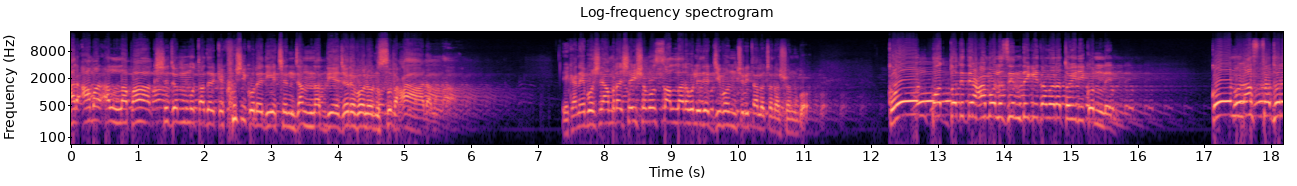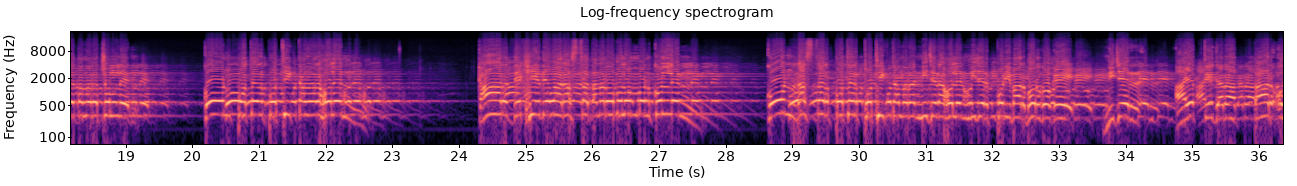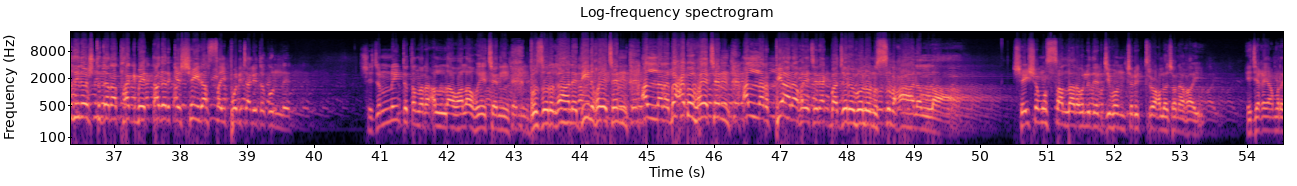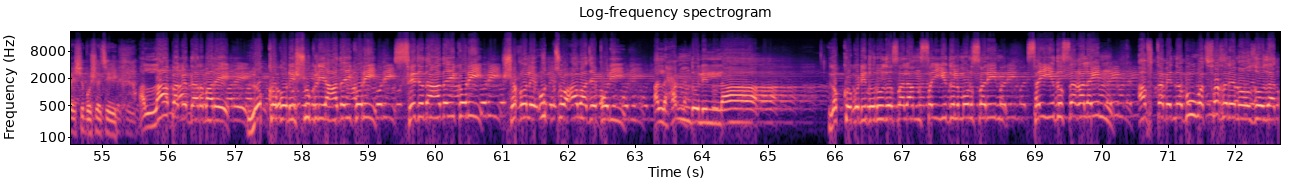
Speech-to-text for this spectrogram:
আর আমার আল্লাহ পাক সেজন্য তাদেরকে খুশি করে দিয়েছেন, জান্নাত দিয়ে। জোরে বলুন, সুবহানাল্লাহ। এখানে বসে আমরা সেই সমস্ত আল্লাহর ওলিদের জীবন চরিত আলোচনা শুনব। কোন পদ্ধতিতে আমল জিন্দেগি তারা তৈরি করলেন? কোন রাস্তা ধরে তারা চললেন? কোন পথের পথিক তারা হলেন? কার দেখিয়ে দেওয়া রাস্তা তানারা অবলম্বন করলেন? কোন রাস্তার পথের পথিক তানারা নিজেরা হলেন নিজের পরিবার বর্গকে নিজের আয়ত্তে যারা, তার অধীনস্থ যারা থাকবে, তাদেরকে সেই রাস্তায় পরিচালিত করলেন। সেজন্যই তো তারা আল্লাহ ওয়ালা হয়েছেন, বুজুর্গানে দিন হয়েছেন, আল্লাহর মাহবুব হয়েছেন, আল্লাহর পেয়ারা হয়েছেন। একবার জোরে বলুন, সুবহানাল্লাহ। সেই সমস্ত আল্লাহর ওলিদের জীবন চরিত্র আলোচনা হয়। এই জায়গায় আমরা এসে বসেছি। আল্লাহ পাকের দরবারে লক্ষ্য করি শুকরিয়া আদায় করি, সেজদা আদায় করি, সকলে উচ্চ আওয়াজে পড়ি, আলহামদুলিল্লাহ। লক্ষ্য কোটি দরুদ সালাম সৈয়দুল মুরসালিন সৈয়দুস সাগালাইন, আফতাবে নবুওয়াত ফখরে মওজুদাত,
